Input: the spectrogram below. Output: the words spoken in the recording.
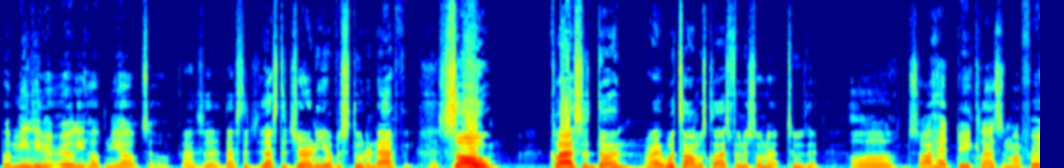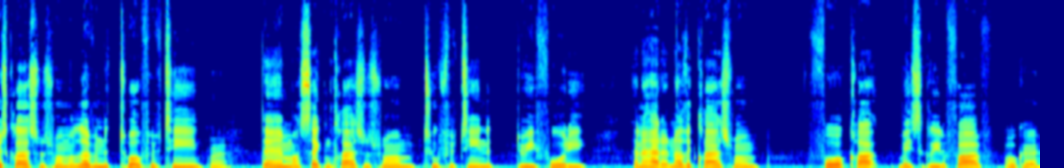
but me leaving early helped me out. So That's it. That's the that's the journey of a student athlete. yes. So, class is done, right? What time was class finished on that Tuesday? Uh, so I had three classes. My first class was from 11 to 12:15. Right. Then my second class was from 2:15 to 3:40. Then I had another class from four o'clock, basically to five. Okay.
